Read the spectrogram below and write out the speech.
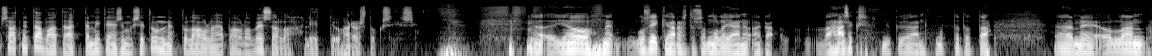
saat nyt avata, että miten esimerkiksi tunnettu laulaja Paula Vesala liittyy harrastuksiisi. No, joo, me, musiikkiharrastus on mulle jäänyt aika vähäiseksi nykyään, mutta tota, me ollaan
